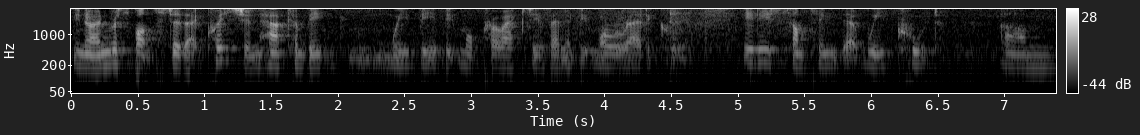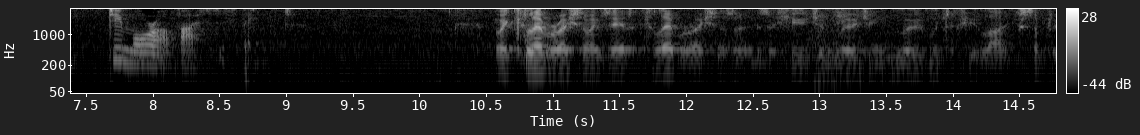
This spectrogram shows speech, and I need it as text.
you know, in response to that question, how can be, we be a bit more proactive and a bit more radical? It is something that we could um, do more of, I suspect. I mean, collaboration, like I said, collaboration is a, is a huge emerging movement, if you like, simply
